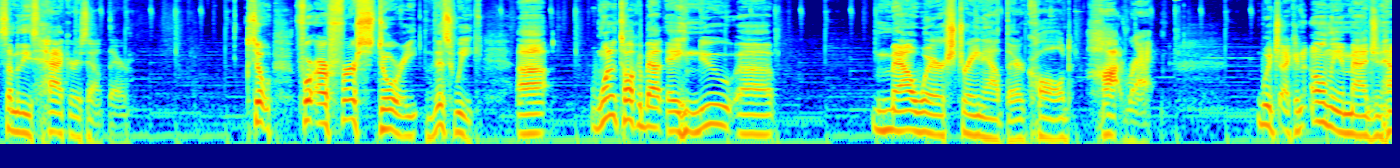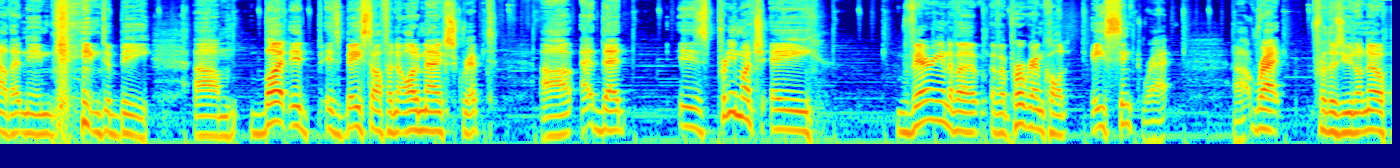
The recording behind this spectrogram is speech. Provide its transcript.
some of these hackers out there. So, for our first story this week, uh, want to talk about a new uh, malware strain out there called HotRat, which I can only imagine how that name came to be. Um, but it is based off an automatic script uh, that is pretty much a variant of a, of a program called AsyncRAT. Uh, RAT, for those of you who don't know,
